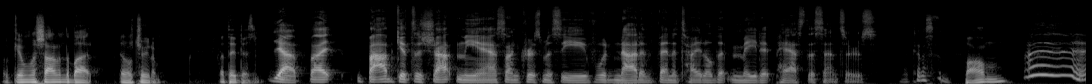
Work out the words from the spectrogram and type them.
So give them a shot in the butt; it'll treat them. But they didn't. Yeah, but Bob gets a shot in the ass on Christmas Eve would not have been a title that made it past the censors. I could have said bum. Ah.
